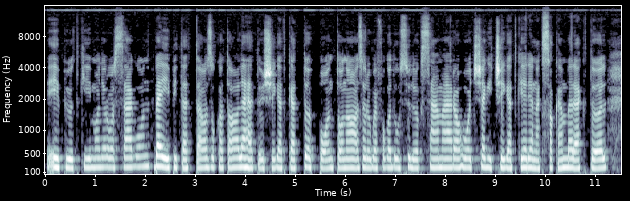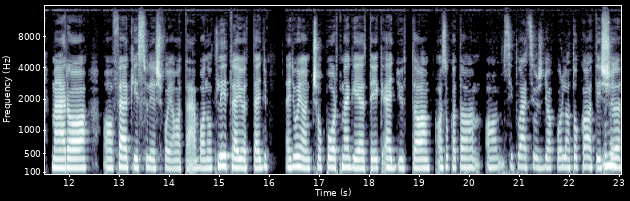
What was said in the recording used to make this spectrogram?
épült ki Magyarországon, beépítette azokat a lehetőségeket több ponton az örökbefogadó szülők számára, hogy segítséget kérjenek szakemberektől már a, a felkészülés folyamatában. Ott létrejött egy egy olyan csoport megélték együtt a, azokat a, a szituációs gyakorlatokat, és uh-huh.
